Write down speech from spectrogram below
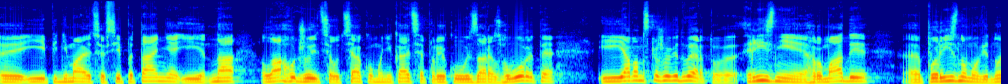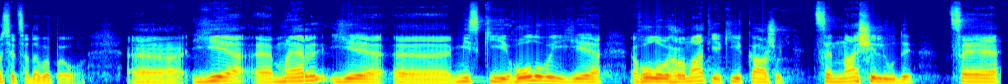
е, і піднімаються всі питання, і налагоджується оця комунікація, про яку ви зараз говорите. І я вам скажу відверто: різні громади е, по-різному відносяться до ВПО. Е, Є е, мери, є міські голови, є голови громад, які кажуть, це наші люди, це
